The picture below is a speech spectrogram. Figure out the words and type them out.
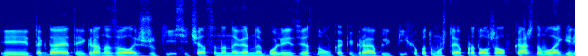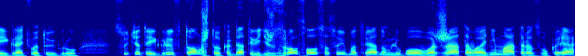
И тогда эта игра называлась «Жуки». Сейчас она, наверное, более известна как игра «Облепиха», потому что я продолжал в каждом лагере играть в эту игру. Суть этой игры в том, что когда ты видишь взрослого со своим отрядом, любого вожатого, аниматора, звукаря,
